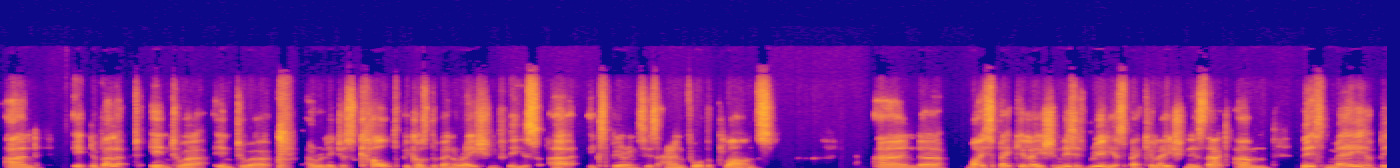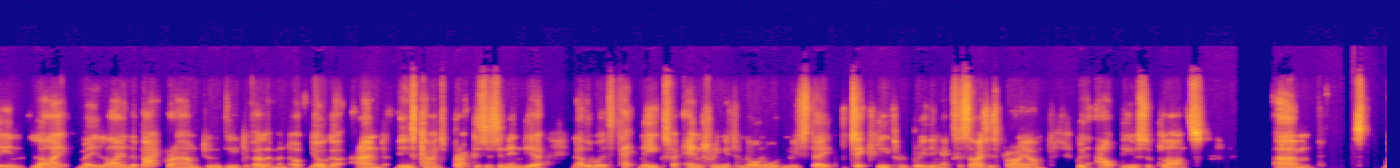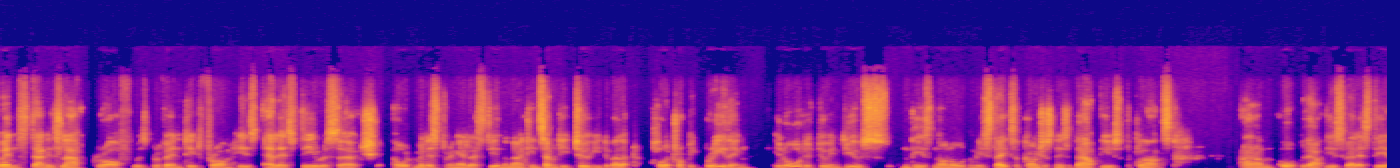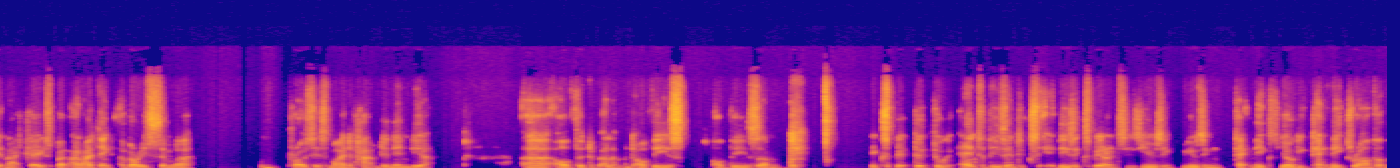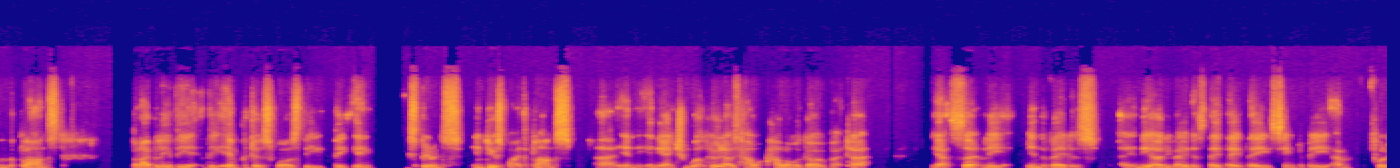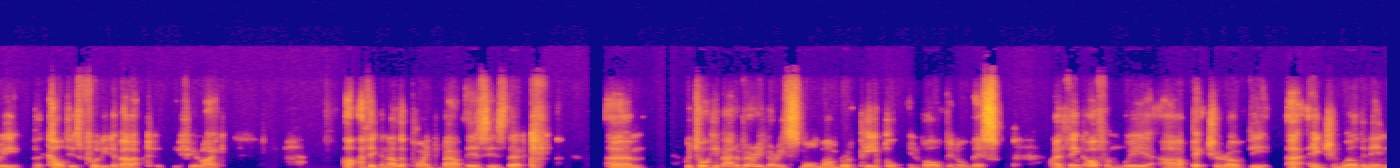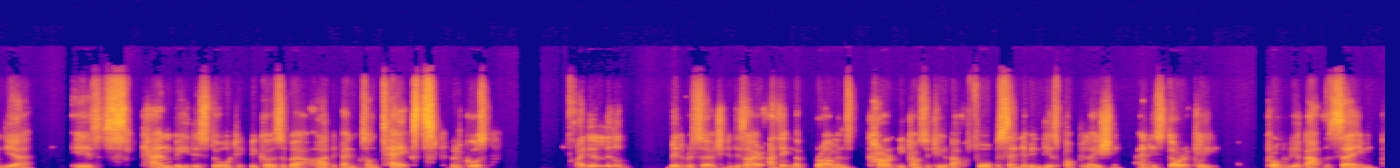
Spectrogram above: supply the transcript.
and it developed into a into a, a religious cult because of the veneration for these uh, experiences and for the plants. And uh, my speculation, this is really a speculation, is that um, this may have been lie may lie in the background to the development of yoga and these kinds of practices in India. In other words, techniques for entering into non-ordinary state, particularly through breathing exercises, pranayama, without the use of plants. Um, when Stanislav Grof was prevented from his LSD research or administering LSD in the 1972, he developed holotropic breathing in order to induce these non-ordinary states of consciousness without the use of the plants, um, or without the use of LSD in that case. But and I think a very similar process might have happened in India uh, of the development of these of these um, exp- to enter these these experiences using using techniques, yogic techniques rather than the plants but I believe the, the impetus was the, the experience induced by the plants uh, in, in the ancient world. Who knows how, how long ago, but uh, yeah, certainly in the Vedas, in the early Vedas, they, they, they seem to be um, fully, the cult is fully developed, if you like. I think another point about this is that um, we're talking about a very, very small number of people involved in all this. I think often we our picture of the uh, ancient world in India is can be distorted because of our, our dependence on texts. But of course, I did a little bit of research into this. I, I think that Brahmins currently constitute about 4% of India's population, and historically, probably about the same.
